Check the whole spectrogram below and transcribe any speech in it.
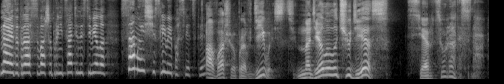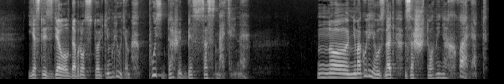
На этот раз ваша проницательность имела самые счастливые последствия. А ваша правдивость наделала чудес. Сердцу радостно, если сделал добро стольким людям, пусть даже бессознательно. Но не могу ли я узнать, за что меня хвалят?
